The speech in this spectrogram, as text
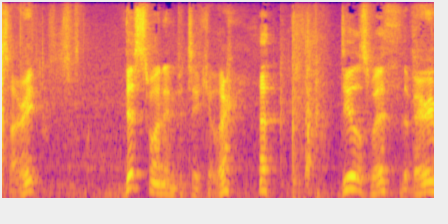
sorry, this one in particular deals with the very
